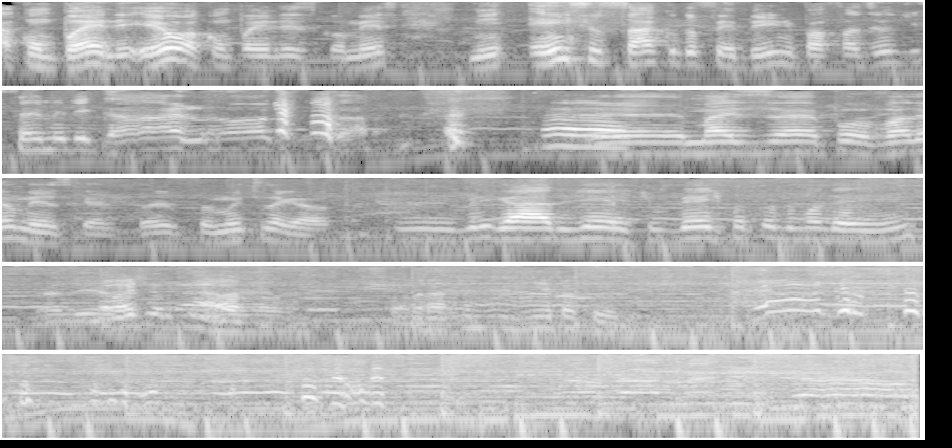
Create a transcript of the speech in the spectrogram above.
acompanha, eu acompanho desde o começo, me enche o saco do Febrini pra fazer um de Family Guy logo. Tá? É, mas, é, pô, valeu mesmo, cara. Foi, foi muito legal. Obrigado, gente. Um beijo pra todo mundo aí. hein? Valeu. Pode abraço. Coração de pra todos. I'm not letting you down.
